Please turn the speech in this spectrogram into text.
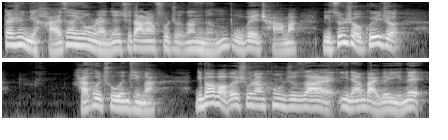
但是你还在用软件去大量复制，那能不被查吗？你遵守规则还会出问题吗？你把宝贝数量控制在一两百个以内。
